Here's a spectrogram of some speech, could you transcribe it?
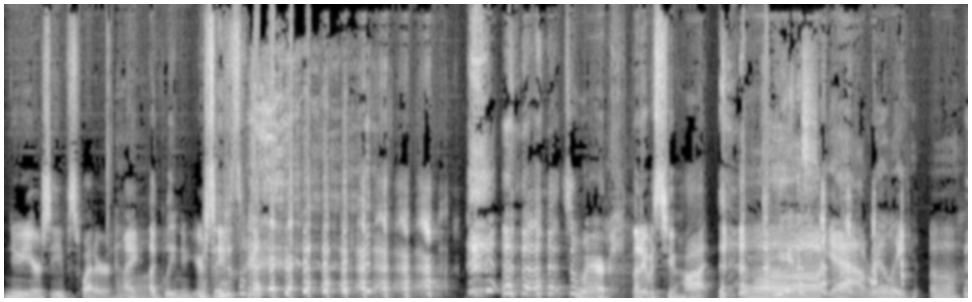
New Year's Eve sweater, my Oh. ugly New Year's Eve sweater. to wear, but it was too hot. Oh yeah, really. Oh.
